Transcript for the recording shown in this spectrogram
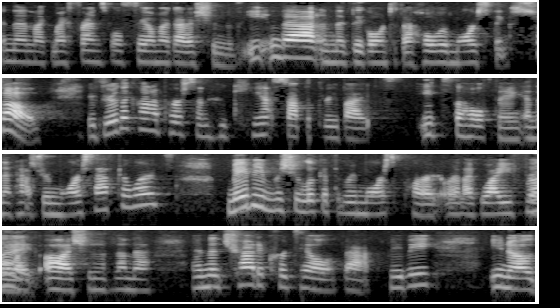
And then, like my friends will say, "Oh my God, I shouldn't have eaten that," and then they go into that whole remorse thing. So, if you're the kind of person who can't stop at three bites, eats the whole thing, and then has remorse afterwards, maybe we should look at the remorse part or like why you feel Right. like, "Oh, I shouldn't have done that," and then try to curtail it back. Maybe, you know,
